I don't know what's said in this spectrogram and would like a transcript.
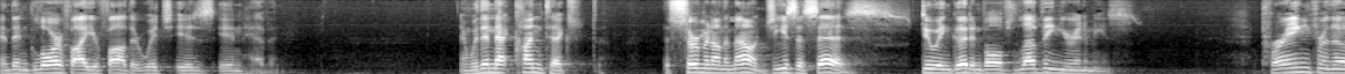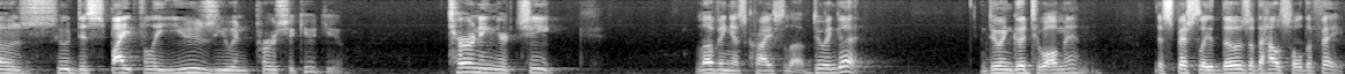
and then glorify your Father which is in heaven. And within that context, the Sermon on the Mount, Jesus says, Doing good involves loving your enemies, praying for those who despitefully use you and persecute you, turning your cheek, loving as Christ loved, doing good. doing good to all men, especially those of the household of faith.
